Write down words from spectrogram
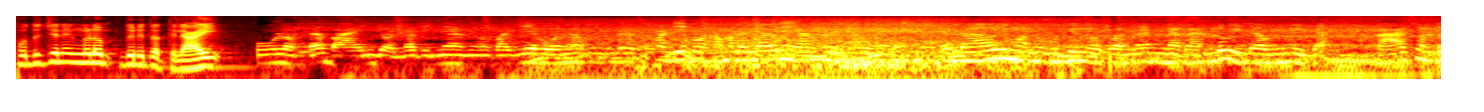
പൊതുജനങ്ങളും ദുരിതത്തിലായി. സ്കൂളുണ്ട് ബാങ്കുണ്ട് പിന്നെ വഴിയെ പോകുന്ന വഴിയെ പോകുന്ന നമ്മളെല്ലാവരും യാത്ര ചെയ്യുന്നത് എല്ലാവരും വന്ന് കുത്തി നോക്കും. പിന്നെ കറണ്ടും ഇല്ല ഒന്നുമില്ല. കാശുണ്ട്.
